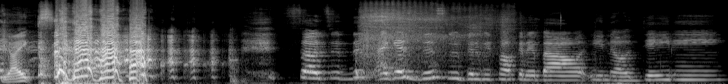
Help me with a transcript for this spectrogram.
Yikes. so to this, I guess this week's gonna be talking about you know dating,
